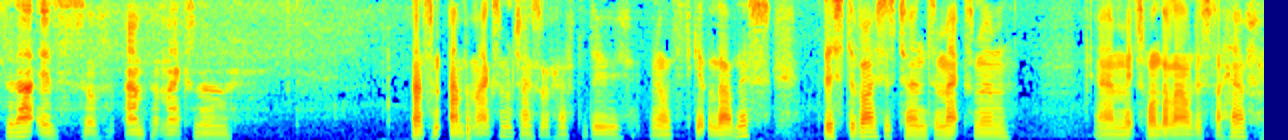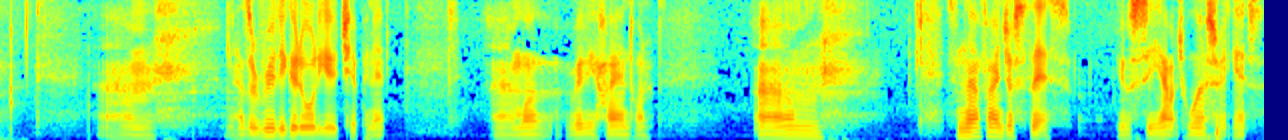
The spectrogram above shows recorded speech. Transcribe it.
So that is sort of amp at maximum. That's amp at maximum, which I sort of have to do in order to get the loudness. This device is turned to maximum. Um, it's one of the loudest I have. Um, it has a really good audio chip in it. Um, well, really high-end one. Um, so now if I adjust this, you'll see how much worse it gets.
